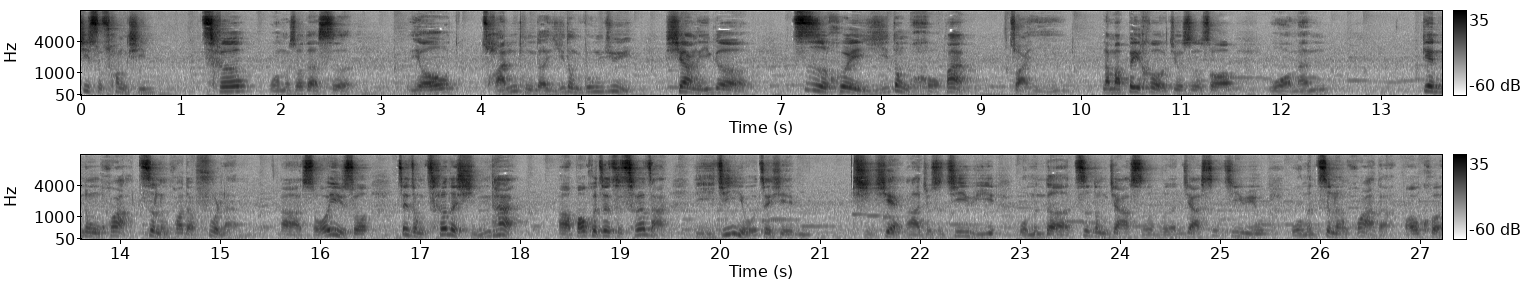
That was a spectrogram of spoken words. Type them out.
技术创新，车我们说的是由传统的移动工具向一个智慧移动伙伴转移，那么背后就是说我们电动化、智能化的赋能啊，所以说这种车的形态啊，包括这次车展已经有这些体现啊，就是基于我们的自动驾驶、无人驾驶，基于我们智能化的，包括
